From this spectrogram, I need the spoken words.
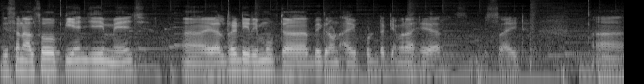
this one also png image. I already removed the background. I put the camera here beside. Uh,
